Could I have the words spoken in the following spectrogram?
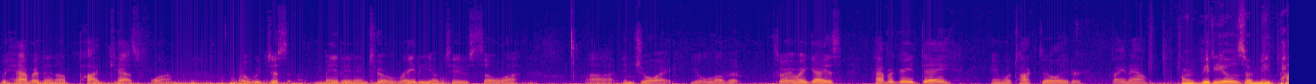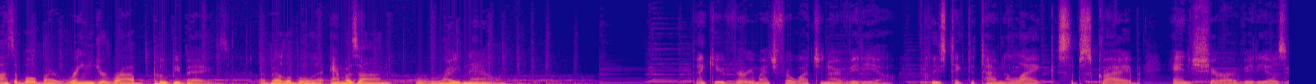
we have it in a podcast form, but we just made it into a radio too. So uh, uh, enjoy, you'll love it. So anyway, guys, have a great day, and we'll talk to you later. Bye now. Our videos are made possible by Ranger Rob Poopy Bags, available at Amazon right now. Thank you very much for watching our video. Please take the time to like, subscribe, and share our videos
